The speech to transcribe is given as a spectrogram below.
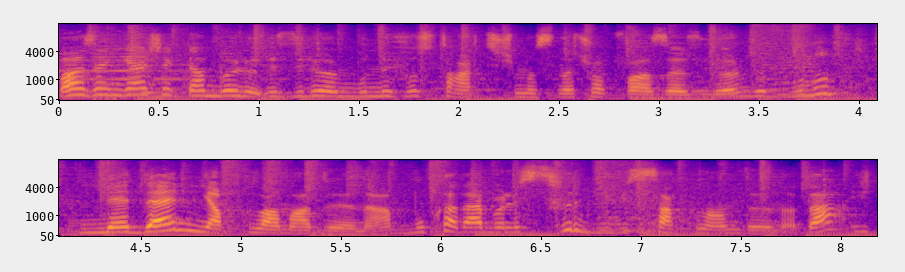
Bazen gerçekten böyle üzülüyorum. Bu nüfus tartışmasına çok fazla üzülüyorum. Ve bunun neden yapılamadığına, bu kadar böyle sır gibi saklandığına da hiç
